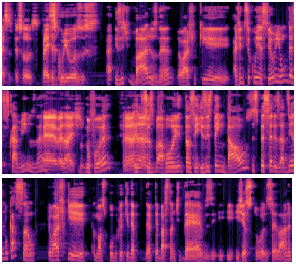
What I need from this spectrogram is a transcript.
essas pessoas, para esses curiosos? Ah, Existem vários, né? Eu acho que a gente se conheceu em um desses caminhos, né? É verdade. Não foi? Uhum. A gente se esbarrou. Então, assim, existem DAOs especializados em educação. Eu acho que o nosso público aqui deve, deve ter bastante devs e, e, e gestores, sei lá, né?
